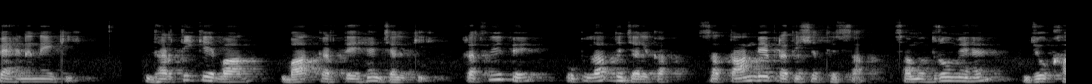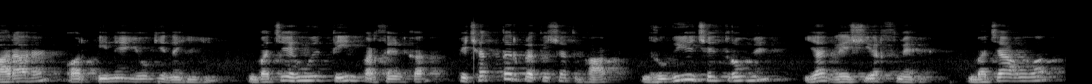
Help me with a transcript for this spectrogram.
पहनने की। धरती के बाद बात करते हैं जल की। पृथ्वी पे उपलब्ध जल का सत्तानवे प्रतिशत हिस्सा समुद्रों में है, जो खारा है और पीने योग्य नहीं है। बचे हुए तीन परसेंट का पिछहत्तर प्रतिशत भाग ध्रुवीय क्षेत्रों में या ग्लेशियर्स में है। बचा हुआ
